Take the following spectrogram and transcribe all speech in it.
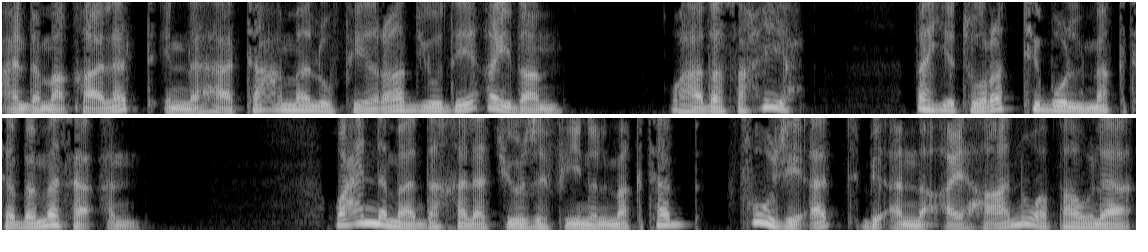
عندما قالت إنها تعمل في راديو دي أيضا وهذا صحيح فهي ترتب المكتب مساء وعندما دخلت يوزفين المكتب فوجئت بأن أيهان وباولا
